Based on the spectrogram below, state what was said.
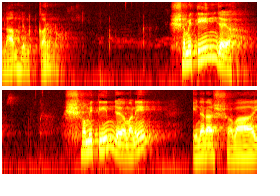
নাম হলেন কর্ণ। সমিতিঞ্জয় সমিতিঞ্জয় মানে এনারা সবাই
